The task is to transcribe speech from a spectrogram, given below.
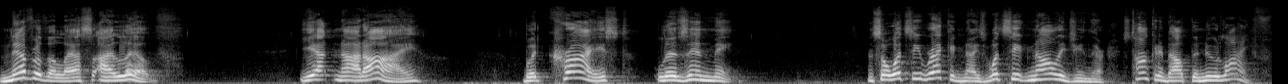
Nevertheless, I live. Yet not I, but Christ lives in me. And so, what's he recognizing? What's he acknowledging there? He's talking about the new life.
